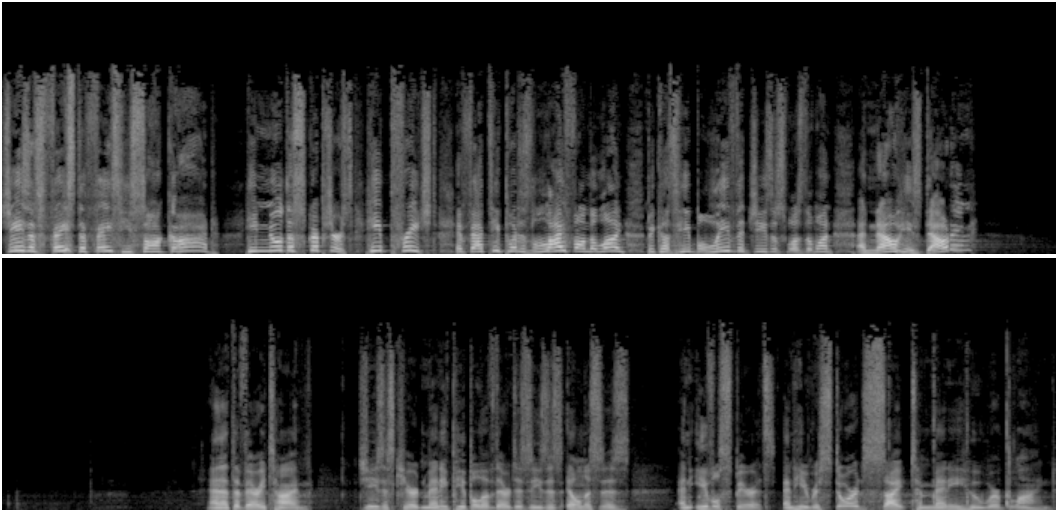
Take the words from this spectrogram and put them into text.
Jesus face to face. He saw God. He knew the scriptures. He preached. In fact, he put his life on the line because he believed that Jesus was the one. And now he's doubting? And at the very time, Jesus cured many people of their diseases, illnesses, and evil spirits, and he restored sight to many who were blind.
